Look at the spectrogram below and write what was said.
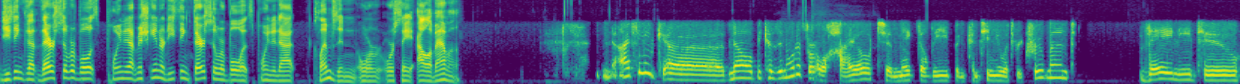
Do you think that their silver bullet's pointed at Michigan, or do you think their silver bullet's pointed at Clemson or or say Alabama? I think uh, no, because in order for Ohio to make the leap and continue with recruitment, they need to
